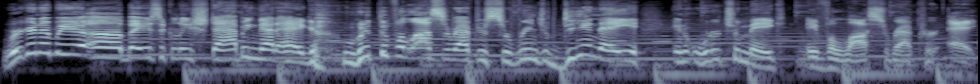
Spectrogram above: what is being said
We're gonna be uh, basically stabbing that egg with the Velociraptor syringe of DNA in order to make a Velociraptor egg.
